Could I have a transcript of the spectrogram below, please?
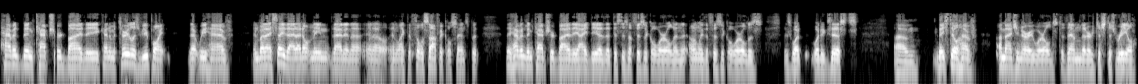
haven't been captured by the kind of materialist viewpoint that we have. And when I say that, I don't mean that in a, in a, in like the philosophical sense, but they haven't been captured by the idea that this is a physical world and only the physical world is, is what, what exists. Um, they still have imaginary worlds to them that are just as real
